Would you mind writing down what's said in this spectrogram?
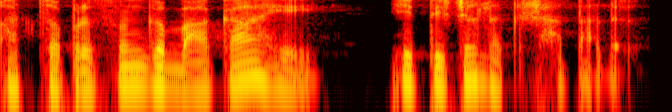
आजचा प्रसंग बाका आहे हे तिच्या लक्षात आलं.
